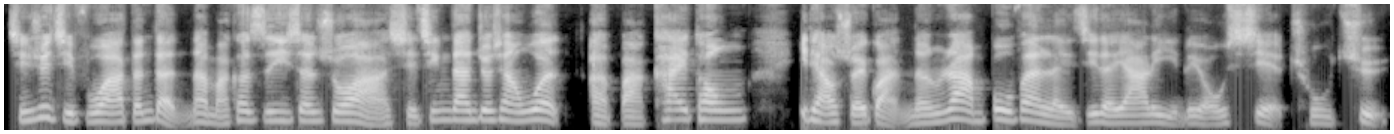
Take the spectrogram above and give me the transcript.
情绪起伏啊等等。那马克思医生说啊，写清单就像问、呃，把开通一条水管，能让部分累积的压力流泻出去。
